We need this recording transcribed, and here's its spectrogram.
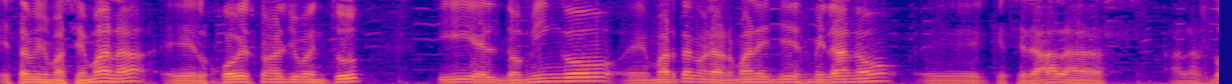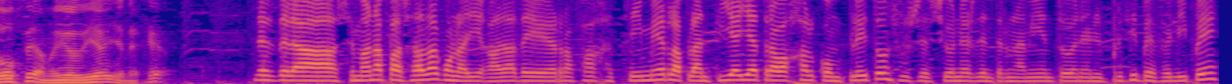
esta misma semana, el jueves con el Juventud y el domingo, eh, Marta, con el Armani Jeans Milano, eh, que será a las, a las 12, a mediodía y en Egea. Desde la semana pasada, con la llegada de Rafa Hetzheimer, la plantilla ya trabaja al completo en sus sesiones de entrenamiento en el Príncipe Felipe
